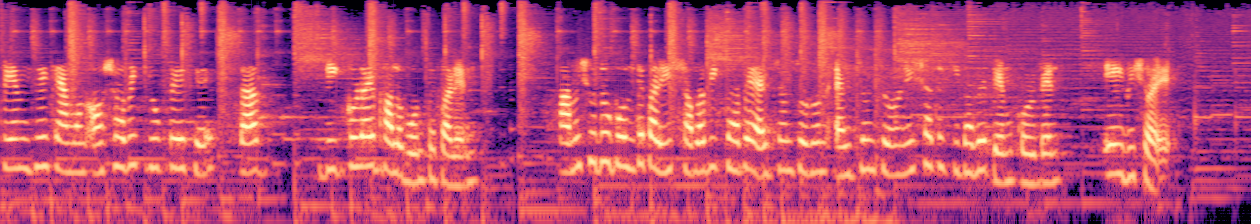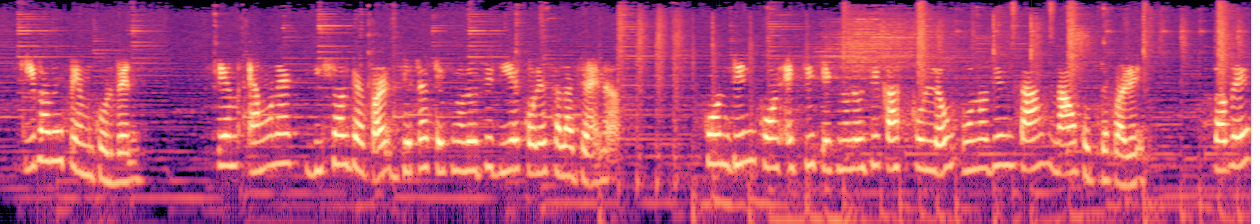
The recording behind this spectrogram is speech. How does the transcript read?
প্রেম যে কেমন অস্বাভাবিক রূপ পেয়েছে তা বিজ্ঞরাই ভালো বলতে পারেন। আমি শুধু বলতে পারি স্বাভাবিকভাবে একজন তরুণ একজন তরুণীর সাথে কীভাবে প্রেম করবেন এই বিষয়ে। কীভাবে প্রেম করবেন? প্রেম এমন এক বিশাল ব্যাপার যেটা টেকনোলজি দিয়ে করে ফেলা যায় না। কোন দিন কোন একটি টেকনোলজি কাজ করলেও অন্যদিন তা নাও করতে পারে। তবে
